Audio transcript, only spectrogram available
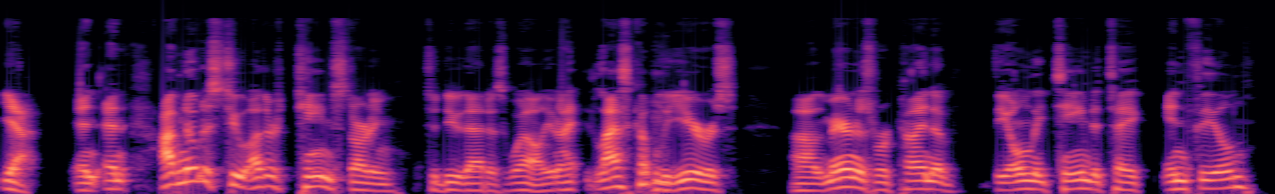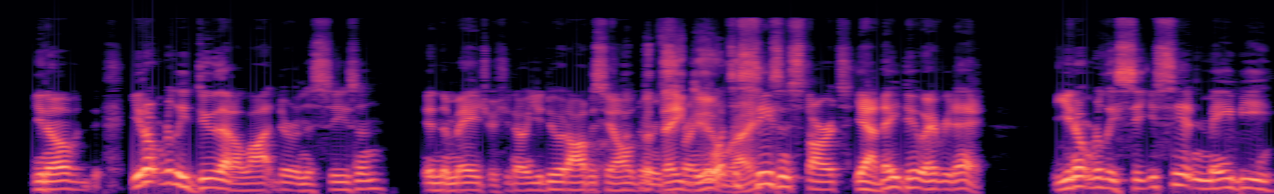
yeah, and and I've noticed too other teams starting to do that as well. You know, I, last couple Mm. of years, uh, the Mariners were kind of the only team to take infield. You know, you don't really do that a lot during the season in the majors. You know, you do it obviously all But during they spring. do, Once right? the season starts, yeah, they do every day. You don't really see you see it maybe,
